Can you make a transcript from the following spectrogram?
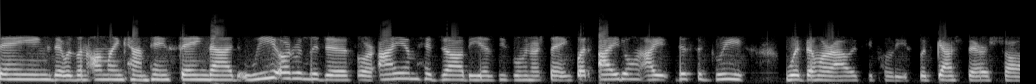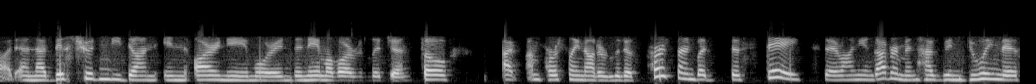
saying there was an online campaign saying that we are religious or I am hijabi, as these women are saying, but I don't, I disagree with the morality police, with Gasht Ershad, and that this shouldn't be done in our name or in the name of our religion. So I, I'm personally not a religious person, but the state, the Iranian government, has been doing this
